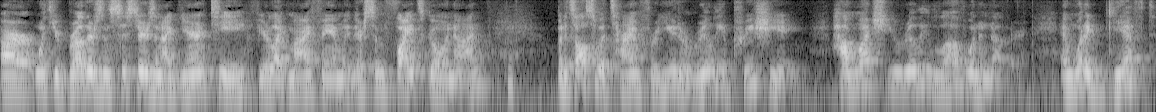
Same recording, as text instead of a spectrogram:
are with your brothers and sisters, and I guarantee, if you're like my family, there's some fights going on. But it's also a time for you to really appreciate how much you really love one another and what a gift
